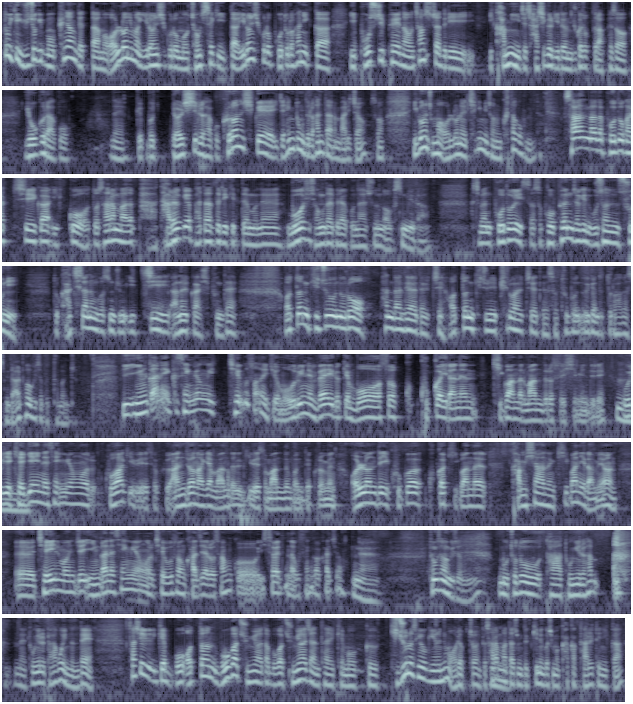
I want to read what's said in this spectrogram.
또 이게 유족이 뭐 편향됐다, 뭐 언론이 막 이런 식으로 뭐 정치색이 있다 이런 식으로 보도를 하니까 이 보수 집회에 나온 참수자들이 이 감히 이제 자식을 잃은 유가족들 앞에서 욕을 하고 네, 그뭐 멸시를 하고 그런 식의 이제 행동들을 한다는 말이죠. 그래서 이거는 정말 언론의 책임이 저는 크다고 봅니다. 사안마다 보도 가치가 있고 또 사람마다 바- 다르게 받아들이기 때문에 무엇이 정답이라고는 할 수는 없습니다. 하지만 보도에 있어서 보편적인 우선순위 또 가치라는 것은 좀 있지 않을까 싶은데 어떤 기준으로 판단해야 될지 어떤 기준이 필요할지에 대해서 두 분 의견 듣도록 하겠습니다. 알파고 기자부터 먼저. 이 인간의 그 생명이 최우선이죠. 뭐 우리는 왜 이렇게 모아서 구- 국가이라는 기관을 만들었어요, 시민들이. 우리의 개개인의 생명을 구하기 위해서 그 안전하게 만들기 위해서 만든 건데 그러면 언론들이 국가 국가 기관을 감시하는 기관이라면 에, 제일 먼저 인간의 생명을 최우선 과제로 삼고 있어야 된다고 생각하죠. 네. 정상훈 기자는요? 뭐 저도 다 동의를 함, 네, 동의를 다 하고 있는데 사실 이게 뭐 어떤 뭐가 중요하다, 뭐가 중요하지 않다 이렇게 뭐 그 기준을 세우기는 좀 어렵죠. 그러니까 사람마다 좀 느끼는 것이 뭐 각각 다를 테니까.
